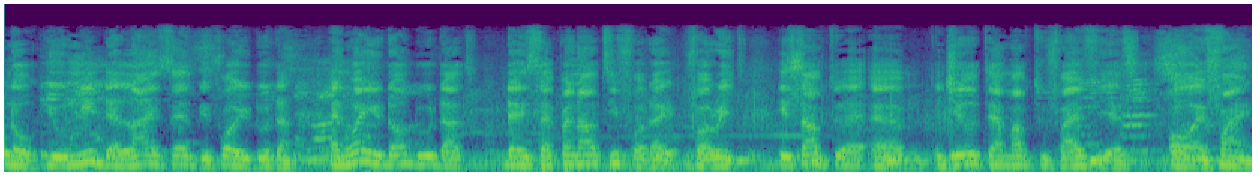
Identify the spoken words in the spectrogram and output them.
No, you need the license before you do that. And when you don't do that, there is a penalty for, the, for it. It's up to a um, jail term up to five years or a fine.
